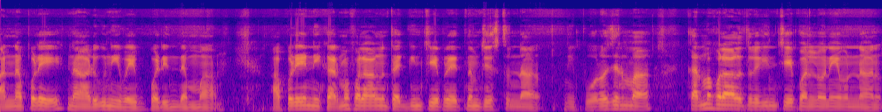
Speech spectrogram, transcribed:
అన్నప్పుడే నా అడుగు నీ వైపు పడిందమ్మా. అప్పుడే నీ కర్మఫలాలను తగ్గించే ప్రయత్నం చేస్తున్నాను. నీ పూర్వజన్మ కర్మఫలాలు తొలగించే పనిలోనే ఉన్నాను.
